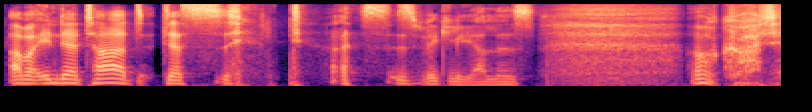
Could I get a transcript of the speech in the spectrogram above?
Aber in der Tat, das, das ist wirklich alles. Oh Gott.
